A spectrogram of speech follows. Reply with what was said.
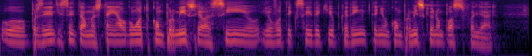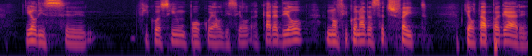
o, o, presidente disse então, mas tem algum outro compromisso? E ela, sim, eu, eu vou ter que sair daqui um bocadinho, tenho um compromisso que eu não posso falhar. Ele disse, ficou assim um pouco, ela disse, a cara dele não ficou nada satisfeito que ele está a pagar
